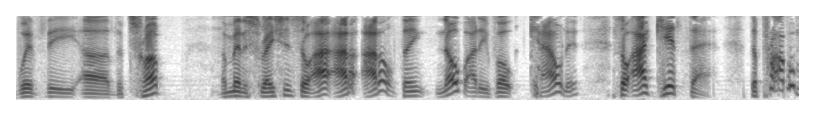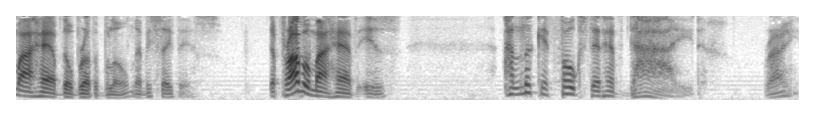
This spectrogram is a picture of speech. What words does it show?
with the uh, the Trump administration. So I, I I don't think nobody vote counted. So I get that. The problem I have though, brother Bloom, let me say this. The problem I have is I look at folks that have died, right?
